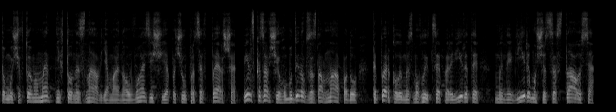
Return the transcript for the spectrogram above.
Тому що в той момент ніхто не знав. Я маю на увазі, що я почув про це вперше. Він сказав, що його будинок зазнав нападу. Тепер, коли ми змогли це перевірити, ми не віримо, що це сталося.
